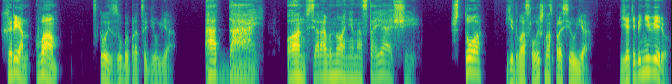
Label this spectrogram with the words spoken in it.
«Хрен вам!» — сквозь зубы процедил я. «Отдай! Он все равно не настоящий!» «Что?» — едва слышно спросил я. «Я тебе не верю!»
